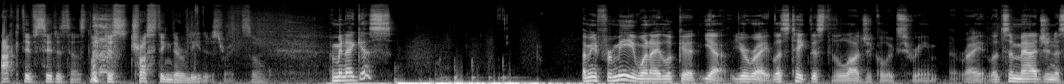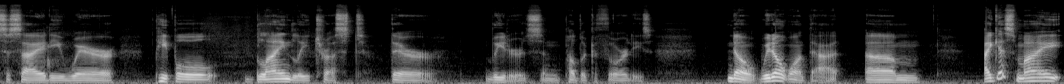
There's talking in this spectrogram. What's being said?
active citizens, not just trusting their leaders, right? So, I mean, I guess. I mean, for me, when I look at yeah, you're right. Let's take this to the logical extreme, right? Let's imagine a society where people blindly trust their leaders and public authorities. No, we don't want that. Um, I guess my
